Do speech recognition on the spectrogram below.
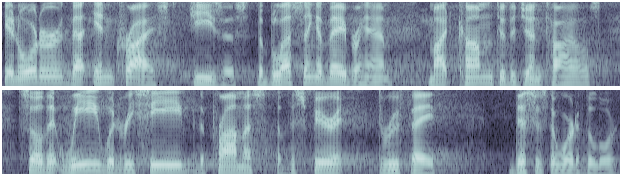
in order that in Christ Jesus the blessing of Abraham might come to the Gentiles, so that we would receive the promise of the Spirit through faith. This is the word of the Lord.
